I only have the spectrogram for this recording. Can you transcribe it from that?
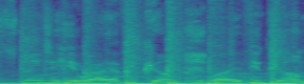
stranger here, why have you come? Why have you come?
